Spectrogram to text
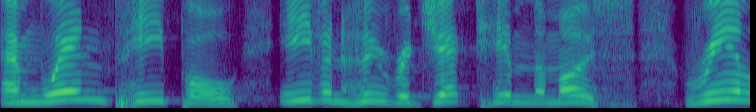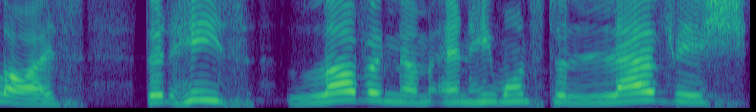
And when people, even who reject Him the most, realize that He's loving them and He wants to lavish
